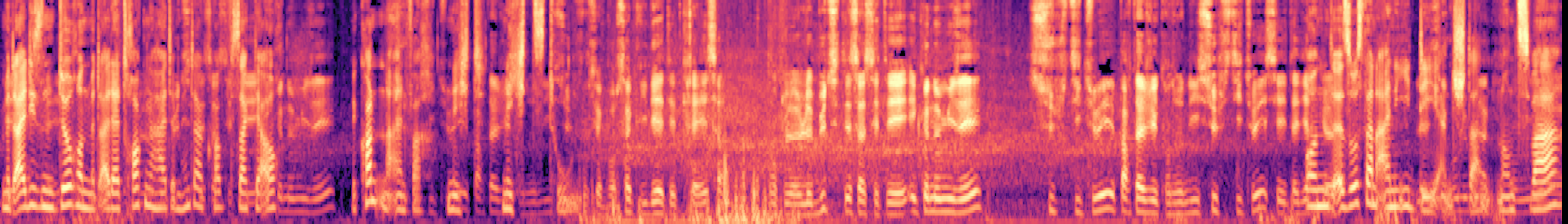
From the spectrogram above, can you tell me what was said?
mit all diesen Dürren, mit all der Trockenheit im Hinterkopf sagt er auch, wir konnten einfach nicht nichts tun. C'est pour ça que l'idée était de créer ça. Donc le, le but c'était ça, c'était économiser substituer, partager. Quand on dit substituer, c'est-à-dire Und so ist dann eine Idee entstanden. Und zwar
